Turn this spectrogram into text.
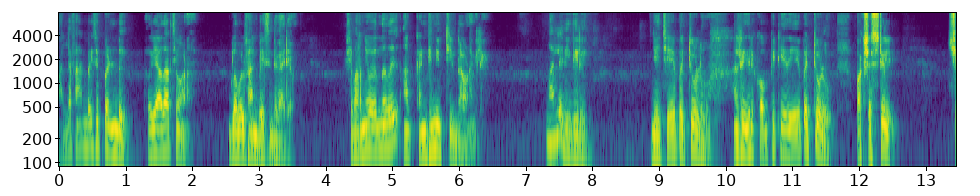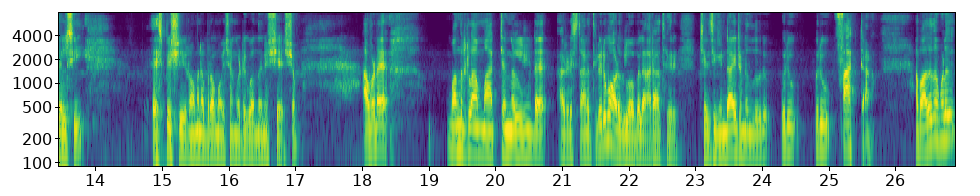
നല്ല ഫാൻ ബേസ് ഇപ്പോൾ ഉണ്ട്. അത് യാഥാർത്ഥ്യമാണ്. ഗ്ലോബൽ ഫാൻ ബേസിന്റെ കാര്യം. പക്ഷെ പറഞ്ഞു വരുന്നത് ആ കണ്ടിന്യൂറ്റി ഉണ്ടാവണമെങ്കിൽ. നല്ല രീതിയിൽ ജയിച്ചേ പറ്റുള്ളൂ. നല്ല രീതിയിൽ കോമ്പീറ്റ് ചെയ്തേ പറ്റുള്ളൂ. പക്ഷെ still Chelsea especially Roman Abramovich അങ്ങോട്ടേക്ക് വന്നതിന് ശേഷം അവിടെ വന്നിട്ടുള്ള ആ മാറ്റങ്ങളുടെ അവരുടെ സ്ഥാനത്തിൽ ഒരുപാട് ഗ്ലോബൽ ആരാധകർ ചെൽസിക്ക് ഉണ്ടായിട്ടുണ്ടെന്നുള്ളൊരു ഒരു ഒരു ഫാക്റ്റാണ് അപ്പോൾ അത് നമ്മൾ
